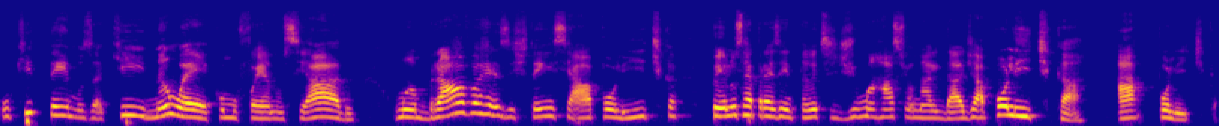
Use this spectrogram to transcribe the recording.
o que temos aqui não é, como foi anunciado, uma brava resistência à política pelos representantes de uma racionalidade apolítica, apolítica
